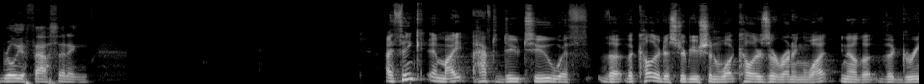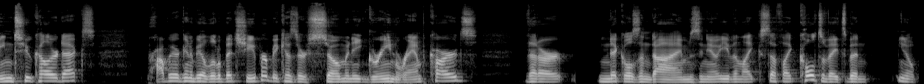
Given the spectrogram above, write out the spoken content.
really a fascinating. I think it might have to do too with the the color distribution. What colors are running what? You know, the the green two color decks probably are going to be a little bit cheaper because there's so many green ramp cards that are nickels and dimes. You know, even like stuff like Cultivate's been, you know,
